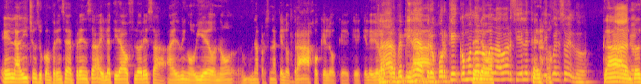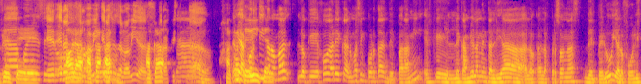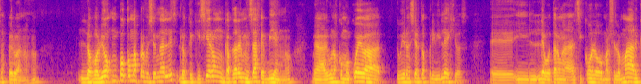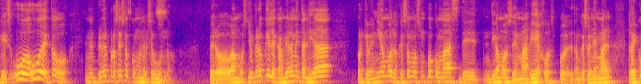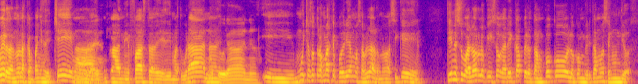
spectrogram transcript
él ha dicho en su conferencia de prensa y le ha tirado flores a, a Edwin Oviedo, ¿no? Una persona que lo trajo, que, lo, que, que- que le dio la Claro, Pe oportunidad. Pineda, pero ¿por qué? ¿Cómo no lo va a lavar si él le pero- triplicó el sueldo? Claro, entonces... Ah, eh, pues, Era, señor. era Ahora, su salvavi- acá- era salvavidas. acá-. Claro. acá Eh, Mira, se cortito dicen- nomás, lo que dejó Gareca, lo más importante para mí es que le cambió la mentalidad a, lo- a las personas del Perú y a los futbolistas peruanos, ¿no? Los volvió un poco más profesionales, los que quisieron captar el mensaje bien, ¿no? Algunos como Cueva tuvieron ciertos privilegios eh, y le votaron al psicólogo Marcelo Márquez, hubo, hubo de todo, en el primer proceso como en el segundo. Pero vamos, yo creo que le cambió la mentalidad porque veníamos los que somos un poco más de, digamos, de más viejos, por- aunque suene mal, recuerdan, ¿no? Las campañas de Chemo, la época nefasta de, de Maturana Maturana. y muchos otros más que podríamos hablar, ¿no? Así que tiene su valor lo que hizo Gareca, pero tampoco lo convirtamos en un dios.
